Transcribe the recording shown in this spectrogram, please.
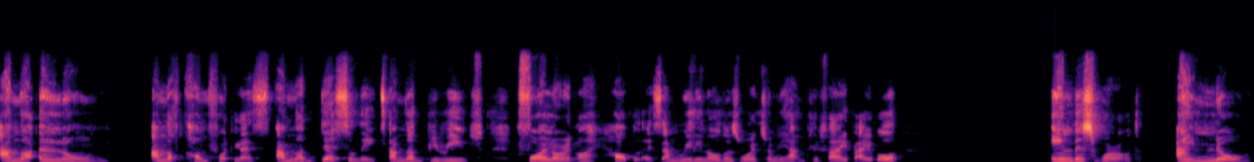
I'm not alone. I'm not comfortless. I'm not desolate. I'm not bereaved, forlorn, or helpless. I'm reading all those words from the Amplified Bible. In this world, I know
